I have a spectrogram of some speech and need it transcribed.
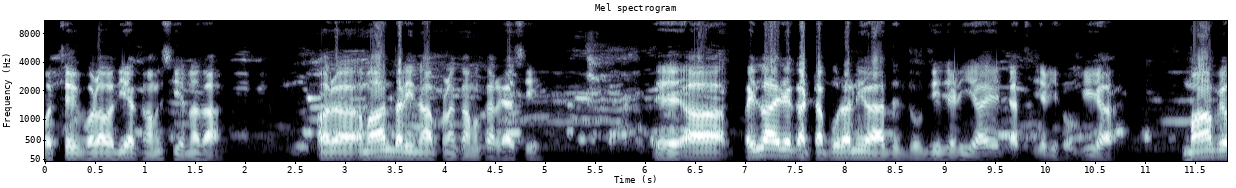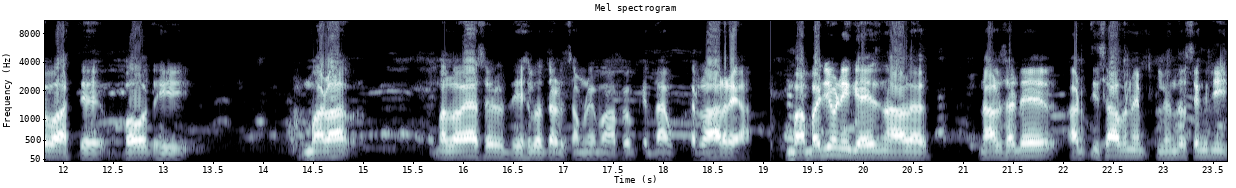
ਉੱਥੇ ਵੀ ਬੜਾ ਵਧੀਆ ਕੰਮ ਸੀ ਇਹਨਾਂ ਦਾ। ਔਰ ਇਮਾਨਦਾਰੀ ਨਾਲ ਆਪਣਾ ਕੰਮ ਕਰ ਰਿਹਾ ਸੀ। ਤੇ ਆ ਪਹਿਲਾ ਇਹਦੇ ਘਾਟਾ ਪੂਰਾ ਨਹੀਂ ਹੋਇਆ ਤੇ ਦੂਜੀ ਜਿਹੜੀ ਆ, ਇਹ ਡੈਥ ਜਿਹੜੀ ਹੋ ਗਈ ਆ ਮਾਂ ਪਿਓ ਵਾਸਤੇ ਬਹੁਤ ਹੀ ਮਾੜਾ ਮਤਲਬ ਐ ਸਿਰ ਦੇਖ ਲਓ ਤੁਹਾਡੇ ਸਾਹਮਣੇ ਮਾਂ ਪਿਓ ਕਿੰਨਾ ਕਰਾਰ ਰਿਹਾ। ਬਾਬਾ ਜੀ ਹੁਣੀ ਗਏ ਨਾਲ ਨਾਲ ਸਾਡੇ ਆੜਤੀ ਸਾਹਿਬ ਨੇ ਪਲਿੰਦਰ ਸਿੰਘ ਜੀ।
